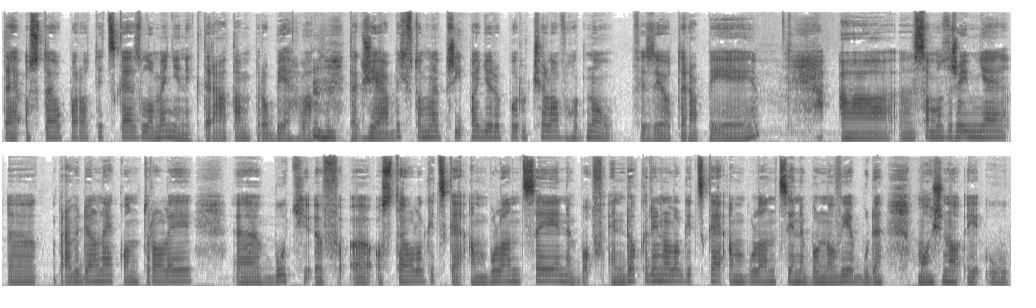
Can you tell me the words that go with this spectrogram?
té osteoporozy osteoporotické zlomeniny, která tam proběhla. Mm-hmm. Takže já bych v tomhle případě doporučila vhodnou fyzioterapii a samozřejmě pravidelné kontroly buď v osteologické ambulanci nebo v endokrinologické ambulanci nebo nově bude možno i u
